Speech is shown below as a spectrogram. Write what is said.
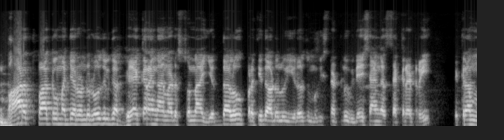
భారత్ పాక్ల మధ్య రెండు రోజులుగా భేకరంగా నడుస్తున్న యుద్ధాలు ప్రతిదాడులు ఈ రోజు ముగిసినట్లు విదేశాంగ సెక్రటరీ విక్రమ్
